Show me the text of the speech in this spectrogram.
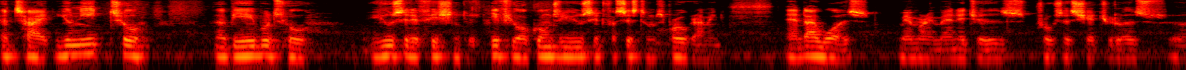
a type, you need to uh, be able to use it efficiently if you are going to use it for systems programming and I was memory managers, process schedulers, uh,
